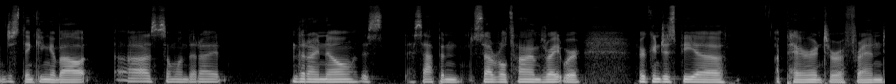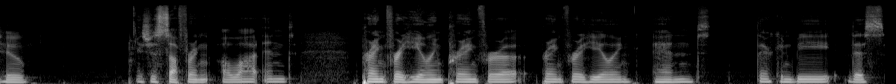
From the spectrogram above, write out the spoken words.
I'm just thinking about uh, someone that I that I know. This has happened several times, right? Where there can just be a a parent or a friend who is just suffering a lot and praying for a healing, praying for a praying for a healing, and there can be this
